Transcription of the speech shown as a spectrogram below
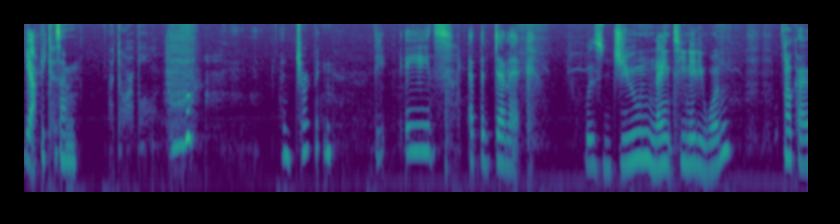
Yeah. because I'm adorable and charming. The AIDS epidemic was June 1981. Okay,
